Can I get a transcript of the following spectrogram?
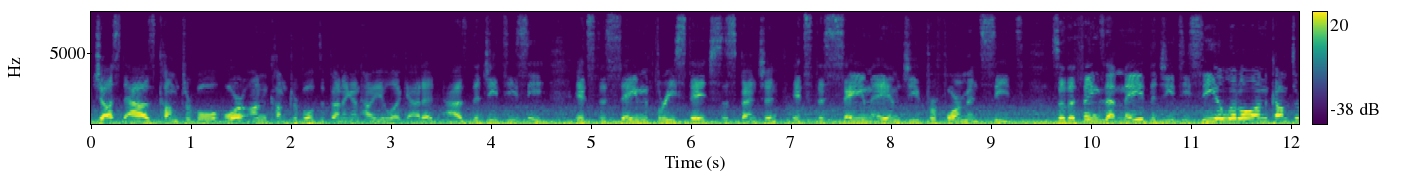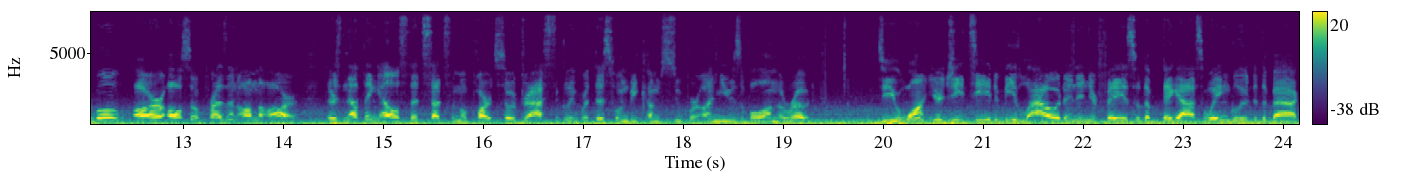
just as comfortable or uncomfortable, depending on how you look at it, as the GTC. It's the same three stage suspension, it's the same AMG performance seats. So the things that made the GTC a little uncomfortable are also present on the R. There's nothing else that sets them apart so drastically where this one becomes super unusable on the road. Do you want your GT to be loud and in your face with a big ass wing glued to the back?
